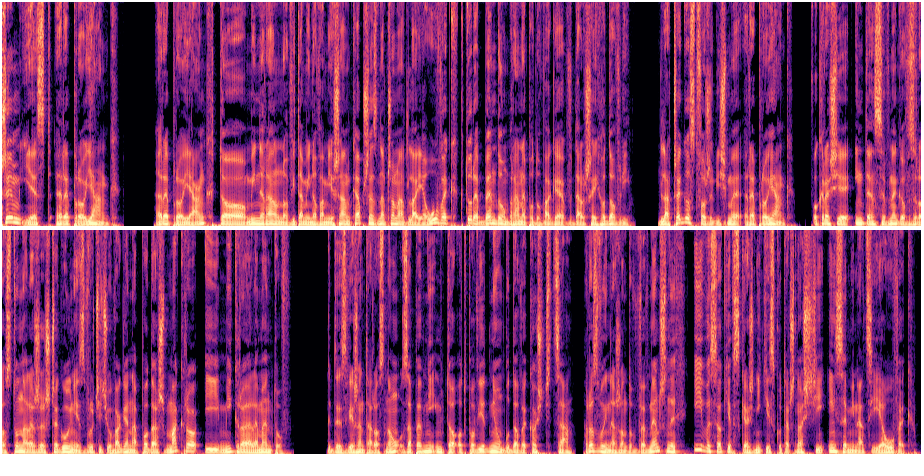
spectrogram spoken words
Czym jest ReproYoung? ReproYoung to mineralno-witaminowa mieszanka przeznaczona dla jałówek, które będą brane pod uwagę w dalszej hodowli. Dlaczego stworzyliśmy ReproYoung? W okresie intensywnego wzrostu należy szczególnie zwrócić uwagę na podaż makro i mikroelementów. Gdy zwierzęta rosną, zapewni im to odpowiednią budowę kośćca, rozwój narządów wewnętrznych i wysokie wskaźniki skuteczności inseminacji jałówek.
